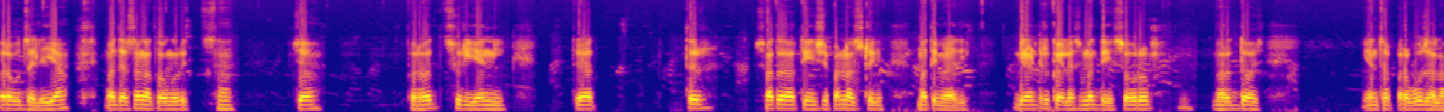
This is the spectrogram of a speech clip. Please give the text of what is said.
पराभूत झाले. या मतदारसंघात काँग्रेसच्या फरहद सुरी यांनी त्र्याहत्तर सात हजार तीनशे पन्नास टक्के मते मिळाली. ग्रेटर कैलासमध्ये सौरभ भारद्वाज यांचा पराभव झाला.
